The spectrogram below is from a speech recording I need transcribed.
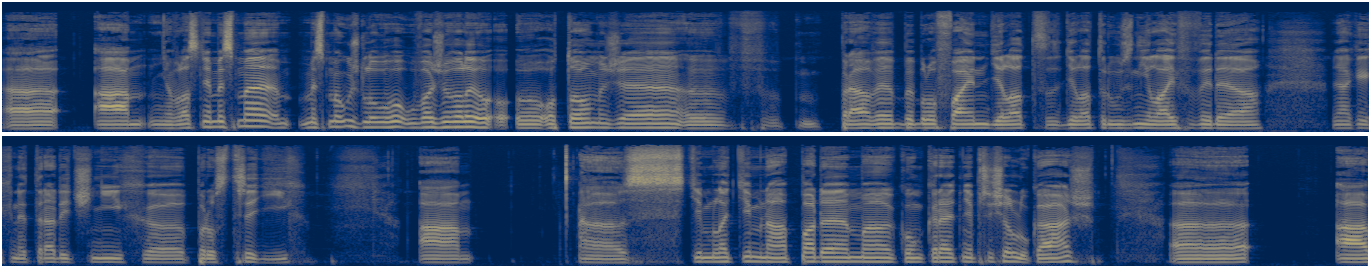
A, a vlastně my jsme, my jsme už dlouho uvažovali o, o, o tom, že e, právě by bylo fajn dělat, dělat různý live videa v nějakých netradičních e, prostředích. A e, s tím letím nápadem konkrétně přišel Lukáš a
